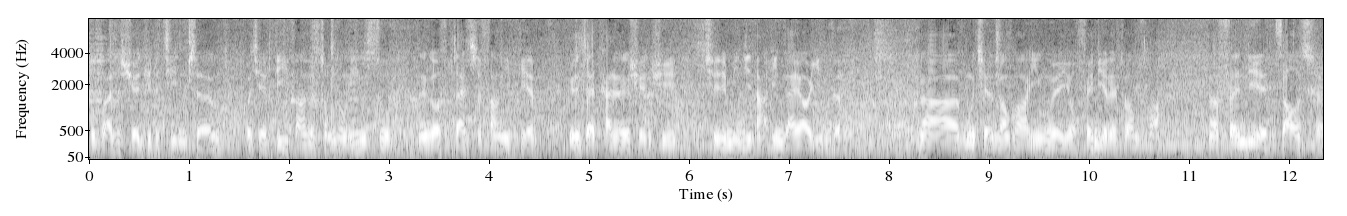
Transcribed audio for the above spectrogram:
不管是选举的竞争，或些地方的种种因素，能够暂时放一边。因为在台南的选区，其实民进党应该要赢的。那目前状况，因为有分裂的状况。那分裂造成，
